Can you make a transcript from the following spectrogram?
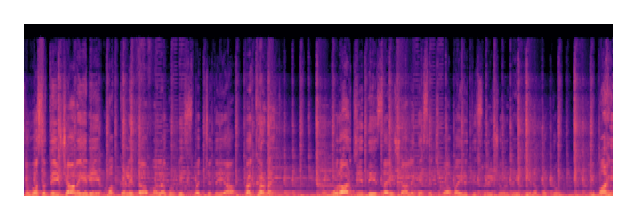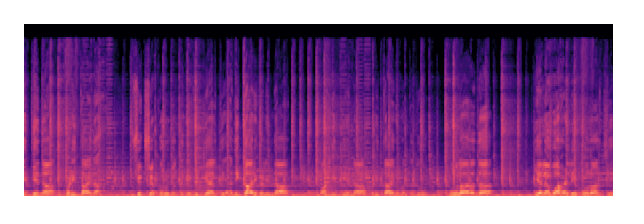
ಸೊ ವಸತಿ ಶಾಲೆಯಲ್ಲಿ ಮಕ್ಕಳಿಂದ ಮಲಗುಂಡಿ ಸ್ವಚ್ಛತೆಯ ಪ್ರಕರಣ ಸೊ ಮೊರಾರ್ಜಿ ದೇಸಾಯಿ ಶಾಲೆಗೆ ಸಚಿವ ಬೈರತಿ ಸುರೇಶ್ ಅವರು ಭೇಟಿಯನ್ನು ಕೊಟ್ಟು ಈ ಮಾಹಿತಿಯನ್ನ ಪಡಿತಾ ಇದ್ದಾರೆ. ಶಿಕ್ಷಕರು ಜೊತೆಗೆ ವಿದ್ಯಾರ್ಥಿ ಅಧಿಕಾರಿಗಳಿಂದ ಮಾಹಿತಿಯನ್ನು ಪಡಿತಾ ಇರುವಂಥದ್ದು. ಕೋಲಾರದ ಯಲವಹಳ್ಳಿ ಮೊರಾರ್ಜಿ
